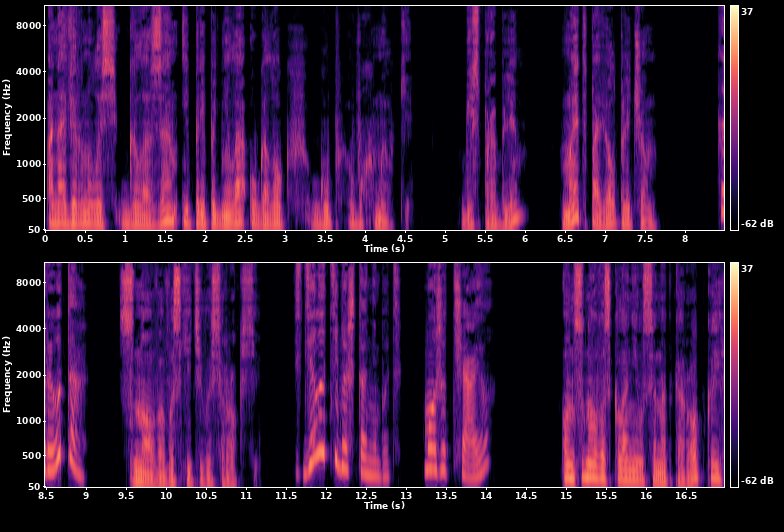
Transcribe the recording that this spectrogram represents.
Она вернулась к глазам и приподняла уголок губ в ухмылке. «Без проблем?» Мэт повел плечом. «Круто!» Снова восхитилась Рокси. «Сделать тебе что-нибудь? Может, чаю?» Он снова склонился над коробкой,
